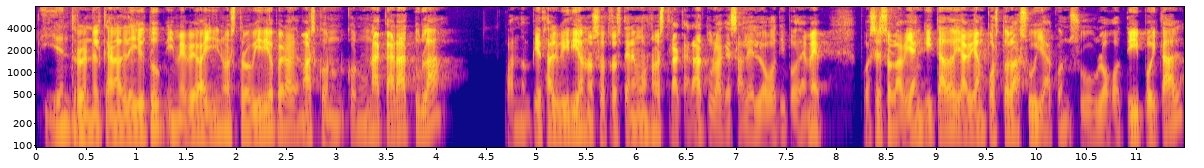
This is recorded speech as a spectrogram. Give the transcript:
Y entro en el canal de YouTube y me veo allí nuestro vídeo, pero además con, con una carátula cuando empieza el vídeo, nosotros tenemos nuestra carátula que sale el logotipo de MEP. Pues eso, lo habían quitado y habían puesto la suya con su logotipo y tal.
